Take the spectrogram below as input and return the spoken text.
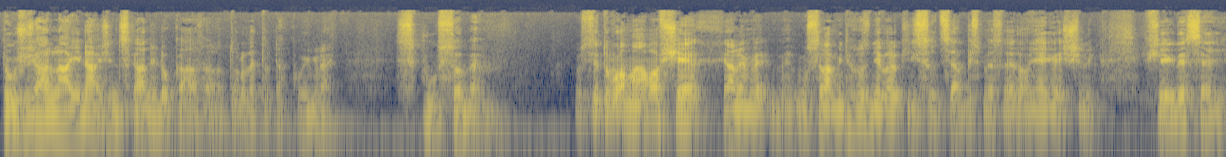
To už žádná jiná ženská nedokázala tohleto takovýmhle způsobem. Prostě to byla máma všech, já nevím, musela mít hrozně velký srdce, aby jsme se do něj vešli. Všech deset.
